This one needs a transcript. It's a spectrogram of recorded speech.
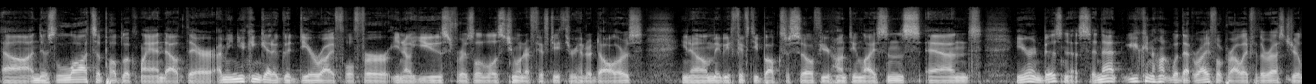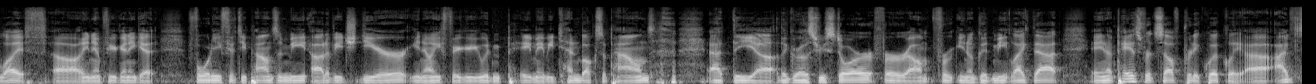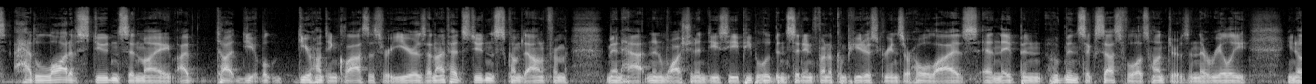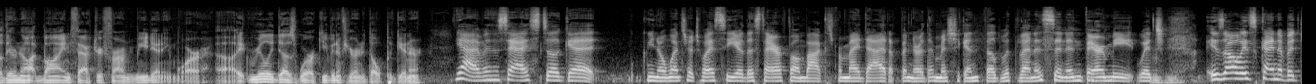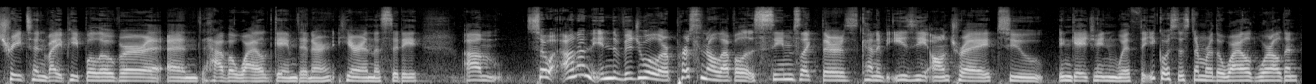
and there's lots of public land out there. I mean, you can get a good deer rifle for you know used for as little as 250 300 dollars you know maybe 50 bucks or so for your hunting license and you're in business. And that you can hunt with that rifle probably for the rest of your life. Uh, you know if you're going to get 40 50 pounds of meat out of each deer you know you figure you wouldn't pay maybe 10 bucks a pound at the uh, the grocery store for um, for you know good meat like that. And it pays for itself pretty quickly. Uh, I've had a lot of students in my I've taught deer hunting classes for years and I've had students come down from Manhattan and Washington D.C people who've been sitting in front of computer screens their whole lives, and they've been who've been successful as hunters, and they're really, you know, they're not buying factory farmed meat anymore. Uh, it really does work, even if you're an adult beginner. Yeah, I was gonna say I still get you know, once or twice a year, the styrofoam box from my dad up in northern Michigan filled with venison and bear meat, which mm-hmm. is always kind of a treat to invite people over and have a wild game dinner here in the city. Um, so, on an individual or personal level, it seems like there's kind of easy entree to engaging with the ecosystem or the wild world. And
